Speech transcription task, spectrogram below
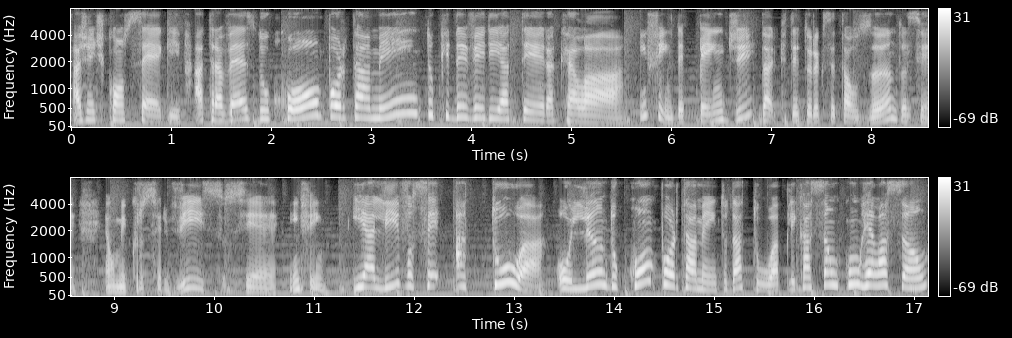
a gente consegue, através do comportamento que deveria ter aquela. Enfim, depende da arquitetura que você está usando, se é um microserviço, se é. Enfim. E ali você atua atua olhando o comportamento da tua aplicação com relação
